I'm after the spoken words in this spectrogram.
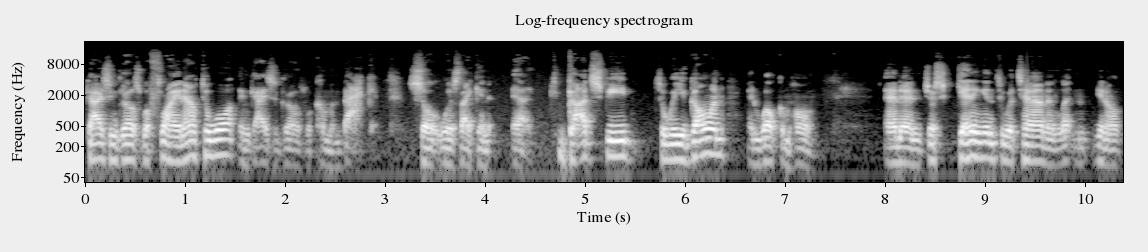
guys and girls were flying out to war and guys and girls were coming back so it was like an uh, godspeed to where you're going and welcome home and then just getting into a town and letting you know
